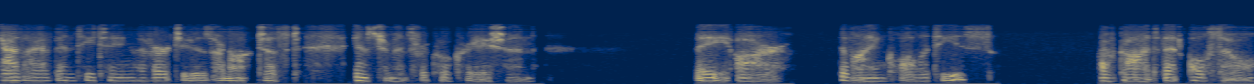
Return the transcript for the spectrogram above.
As I have been teaching, the virtues are not just instruments for co creation, they are divine qualities of God that also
